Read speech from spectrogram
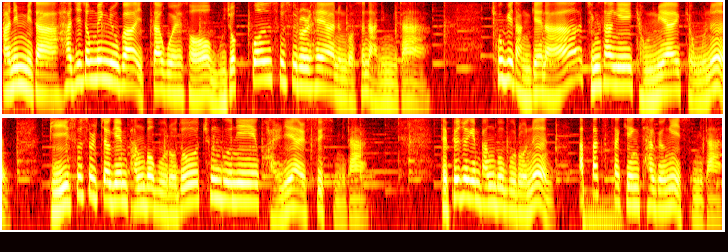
아닙니다. 하지정맥류가 있다고 해서 무조건 수술을 해야 하는 것은 아닙니다. 초기 단계나 증상이 경미할 경우는 비수술적인 방법으로도 충분히 관리할 수 있습니다. 대표적인 방법으로는 압박 스타킹 착용이 있습니다.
